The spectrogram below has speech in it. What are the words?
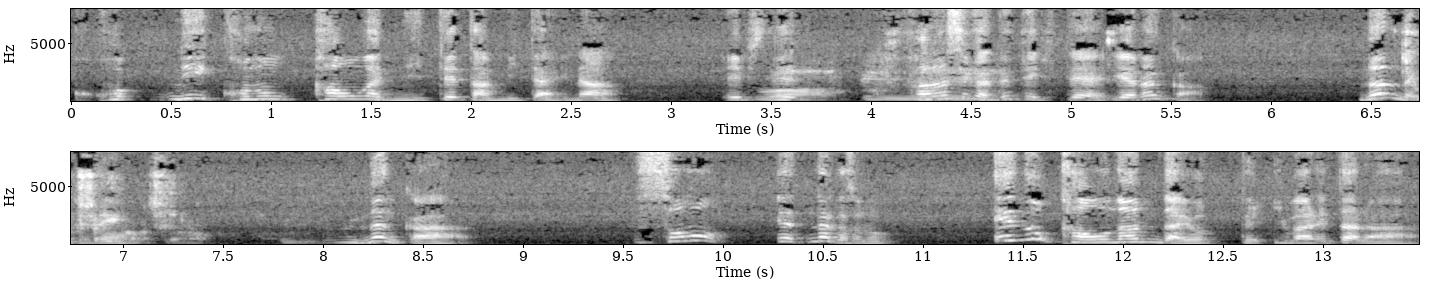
こにこの顔が似てたみたいなエピ話が出てきていやなんかなんだけどなんかそのいやなんかその絵の顔なんだよって言われたら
